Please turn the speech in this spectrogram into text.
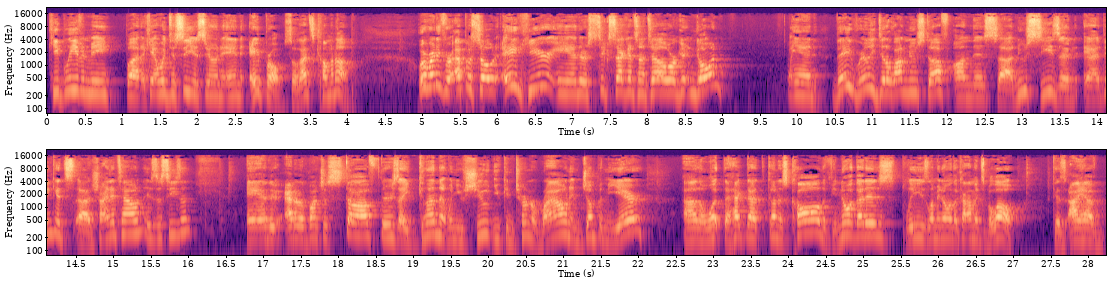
keep leaving me, but I can't wait to see you soon in April. So that's coming up. We're ready for episode eight here, and there's six seconds until we're getting going. And they really did a lot of new stuff on this uh, new season. I think it's uh, Chinatown is the season and they've added a bunch of stuff. There's a gun that when you shoot, you can turn around and jump in the air. I don't know what the heck that gun is called. If you know what that is, please let me know in the comments below because I have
